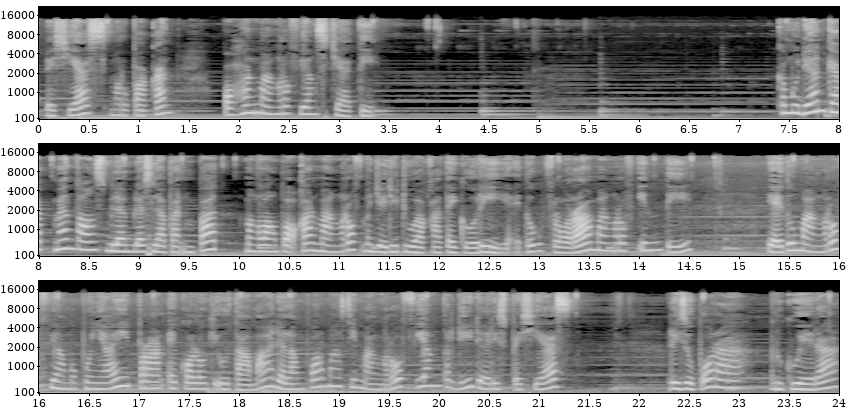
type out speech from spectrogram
spesies merupakan pohon mangrove yang sejati. Kemudian Capman tahun 1984 mengelompokkan mangrove menjadi dua kategori, yaitu flora mangrove inti, yaitu mangrove yang mempunyai peran ekologi utama dalam formasi mangrove yang terdiri dari spesies Rhizopora, Bruguera,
